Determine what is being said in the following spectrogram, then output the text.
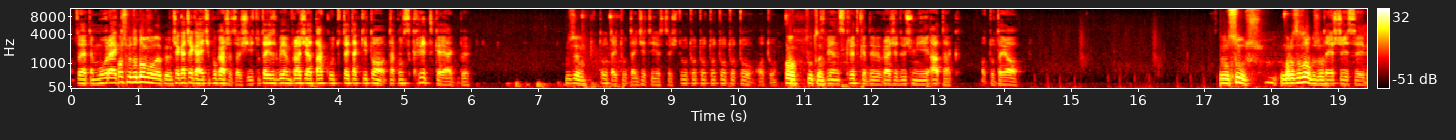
Tutaj ten murek. Chodźmy do domu lepiej. Czekaj, czekaj, ja ci pokażę coś. I tutaj zrobiłem w razie ataku tutaj taki to, taką skrytkę jakby. Gdzie? Tutaj, tutaj, gdzie ty jesteś? Tu, tu, tu, tu, tu, tu, tu, o tu. O, tutaj. Zrobiłem skrytkę, gdyby w razie gdybyśmy mieli atak. O tutaj, o. No cóż, bardzo dobrze. To jeszcze jest y,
